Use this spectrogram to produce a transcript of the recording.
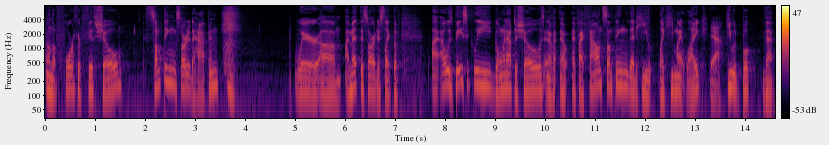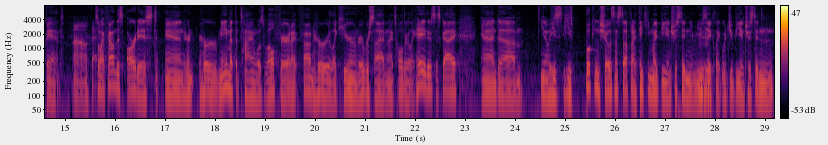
on the fourth or fifth show, something started to happen where um, I met this artist. Like the, I, I was basically going out to shows, and if, if I found something that he like he might like, Yeah. he would book that band. Oh, okay. So I found this artist, and her her name at the time was Welfare, and I found her like here in Riverside, and I told her like, hey, there's this guy, and um, you know he's he's booking shows and stuff, and I think he might be interested in your music. Like, would you be interested in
